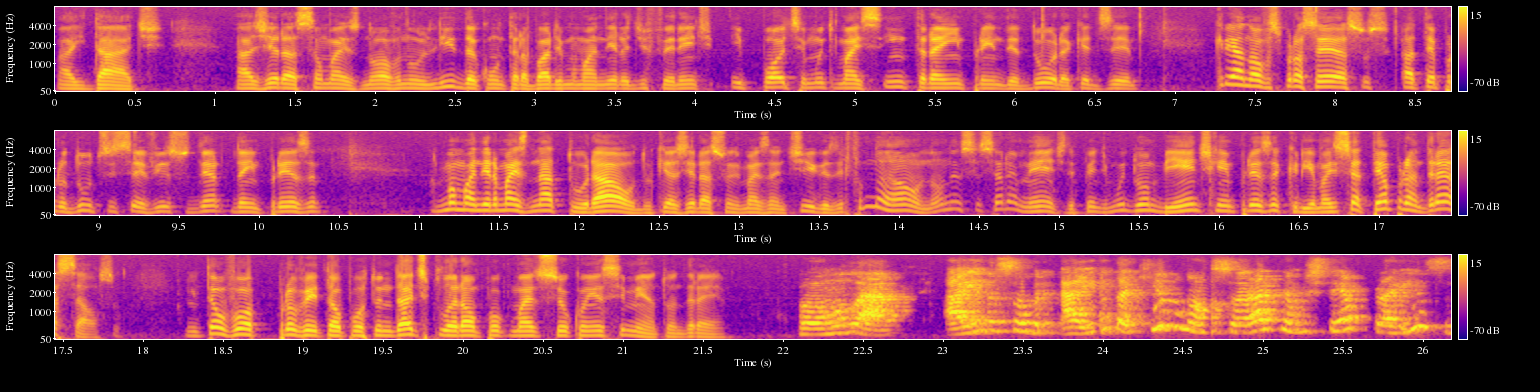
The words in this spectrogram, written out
a idade? A geração mais nova não lida com o trabalho de uma maneira diferente e pode ser muito mais intraempreendedora, quer dizer, criar novos processos, até produtos e serviços dentro da empresa de uma maneira mais natural do que as gerações mais antigas? Ele falou: não, não necessariamente, depende muito do ambiente que a empresa cria. Mas isso é tempo para André Salso. Então vou aproveitar a oportunidade de explorar um pouco mais o seu conhecimento, André. Vamos lá. Ainda, sobre, ainda aqui no nosso horário temos tempo para isso?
